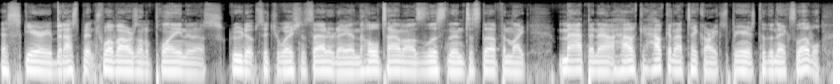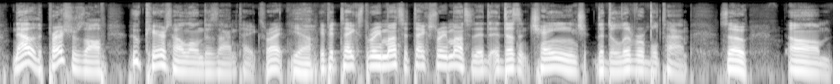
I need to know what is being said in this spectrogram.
that's scary, but I spent 12 hours on a plane in a screwed up situation Saturday. And the whole time I was listening to stuff and, like, mapping out how, how can I take our experience to the next level. Now that the pressure's off, who cares how long design takes, right? Yeah. If it takes three months, it takes three months. It, it doesn't change the deliverable time. So um,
